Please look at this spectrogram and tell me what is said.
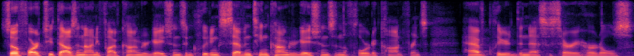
so far 2095 congregations including 17 congregations in the Florida conference have cleared the necessary hurdles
